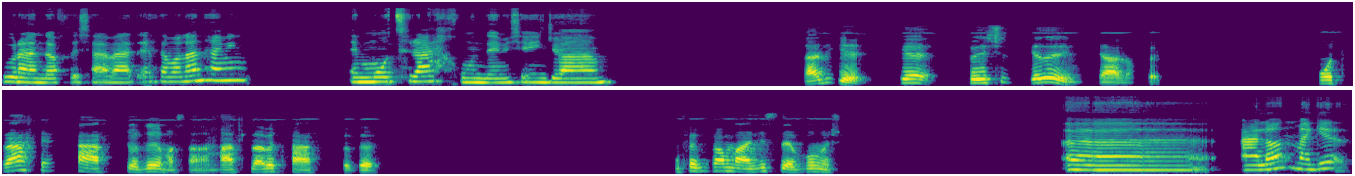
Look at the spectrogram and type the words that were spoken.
دور انداخته شود. احتمالا همین مطرح خونده میشه اینجا هم. نه دیگه یه تو یه چیز دیگه داریم الان مطرح یعنی طرح شده مثلا مطلب طرح شده. فکر می‌کنم معنی سومش. الان مگه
